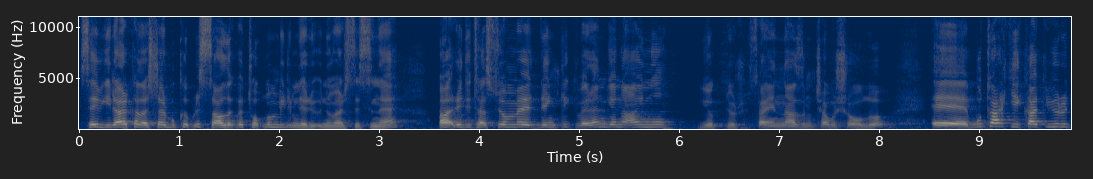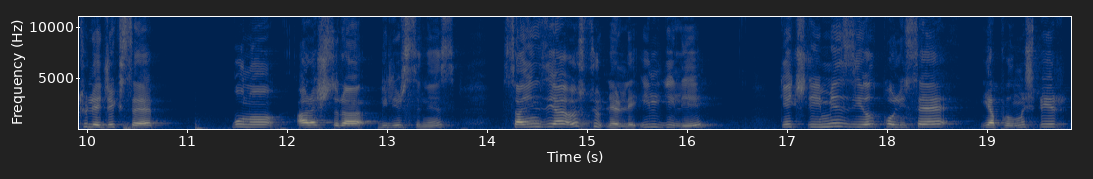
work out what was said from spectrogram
Sevgili arkadaşlar bu Kıbrıs Sağlık ve Toplum Bilimleri Üniversitesi'ne akreditasyon ve denklik veren gene aynı YÖK'tür Sayın Nazım Çavuşoğlu. E, bu tahkikat yürütülecekse bunu araştırabilirsiniz. Sayın Ziya Öztürklerle ilgili geçtiğimiz yıl polise yapılmış bir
